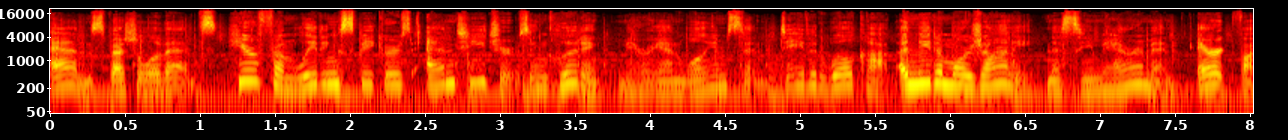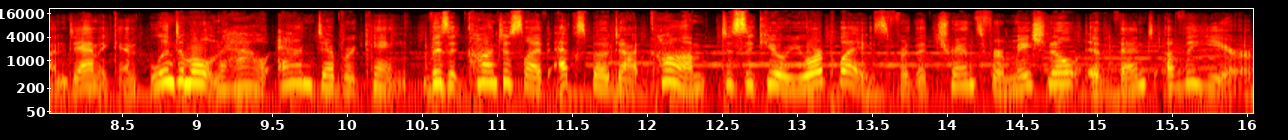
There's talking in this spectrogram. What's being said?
and special events. Hear from leading speakers and teachers, including Marianne Williamson, David Wilcock, Anita Moorjani, Nassim Haramein, Eric von Daniken, Linda Moulton Howe, and Deborah King. Visit ConsciousLifeExpo.com to secure your place for the transformational event of the year.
